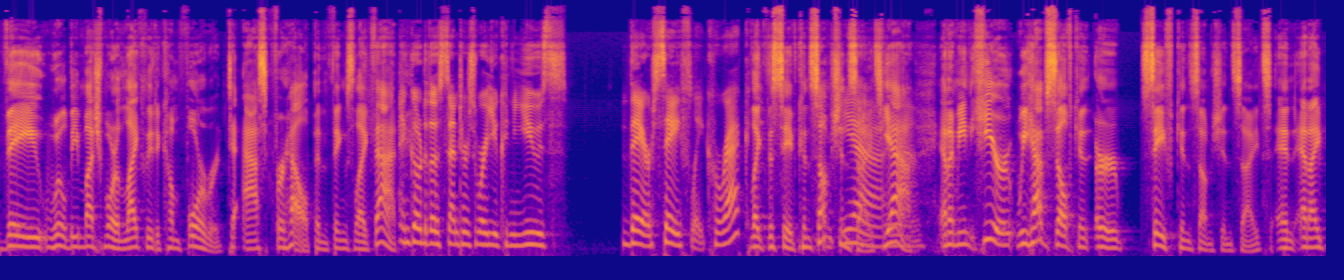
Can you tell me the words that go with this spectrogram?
they will be much more likely to come forward to ask for help and things like that. And go to those centers where you can use there safely. Correct? like the safe consumption Yeah, sites. Yeah. yeah. And I mean, here we have self con- or safe consumption sites, and and I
